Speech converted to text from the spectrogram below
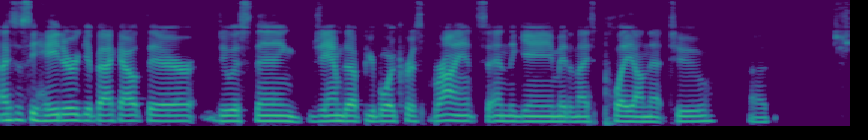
Nice to see Hader get back out there, do his thing. Jammed up your boy Kris Bryant to end the game. Made a nice play on that too. Uh, sh-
